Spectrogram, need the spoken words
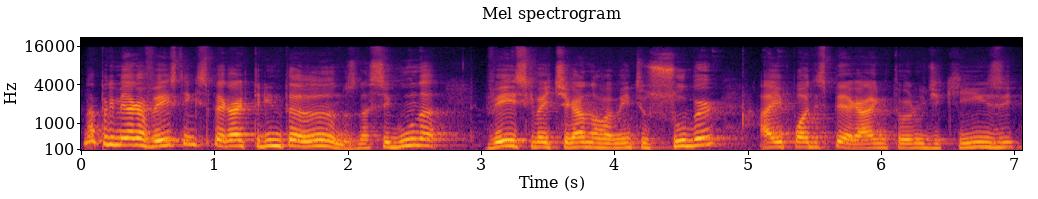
Na primeira vez tem que esperar 30 anos, na segunda vez que vai tirar novamente o suber, aí pode esperar em torno de 15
